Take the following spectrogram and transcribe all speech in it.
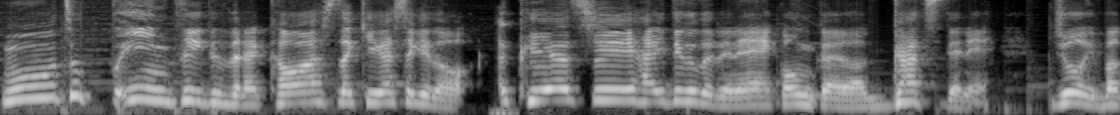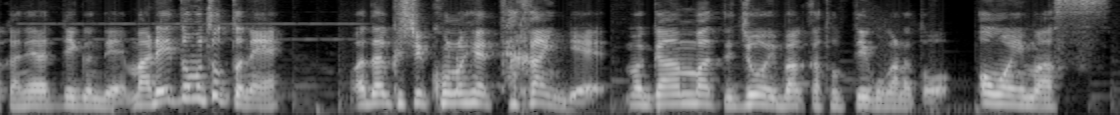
もうちょっとインついてたらかわした気がしたけど、悔しい。はい、ということでね、今回はガチでね、上位ばっか狙っていくんで、まあ、レートもちょっとね、私この部屋高いんで、まあ、頑張って上位ばっか取っていこうかなと思います。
